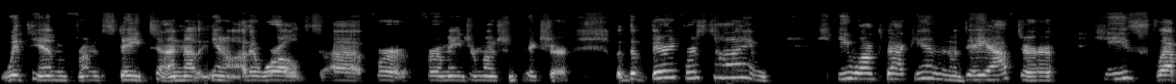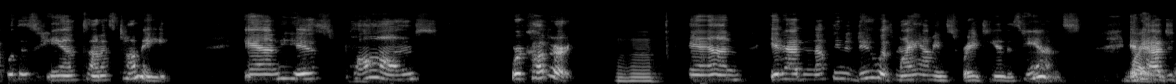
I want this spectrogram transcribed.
with him from state to another, you know, other worlds uh, for for a major motion picture. But the very first time he walked back in the day after, he slept with his hands on his tummy, and his palms were covered, mm-hmm. and it had nothing to do with my having spray tanned his hands. Right. It had to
